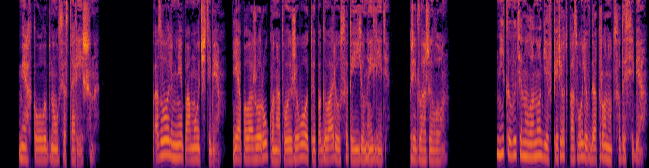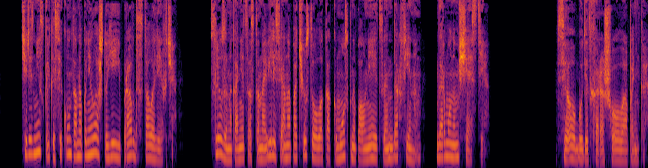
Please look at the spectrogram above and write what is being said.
— мягко улыбнулся старейшина. «Позволь мне помочь тебе. Я положу руку на твой живот и поговорю с этой юной леди», — предложил он. Ника вытянула ноги вперед, позволив дотронуться до себя. Через несколько секунд она поняла, что ей и правда стало легче. Слезы наконец остановились, и она почувствовала, как мозг наполняется эндорфином, гормоном счастья. «Все будет хорошо, лапонька»,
